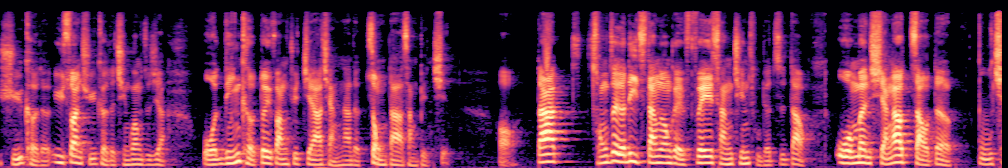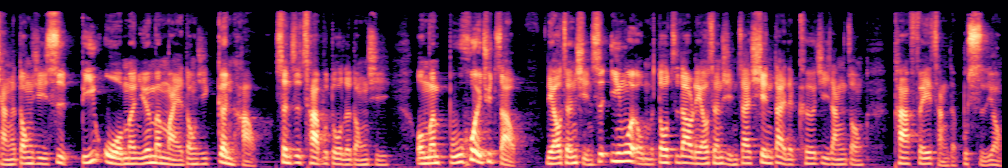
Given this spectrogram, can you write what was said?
许可的预算许可的情况之下，我宁可对方去加强他的重大伤病险。哦，大家从这个例子当中可以非常清楚的知道，我们想要找的补强的东西是比我们原本买的东西更好，甚至差不多的东西，我们不会去找。疗程型是因为我们都知道，疗程型在现代的科技当中，它非常的不实用，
